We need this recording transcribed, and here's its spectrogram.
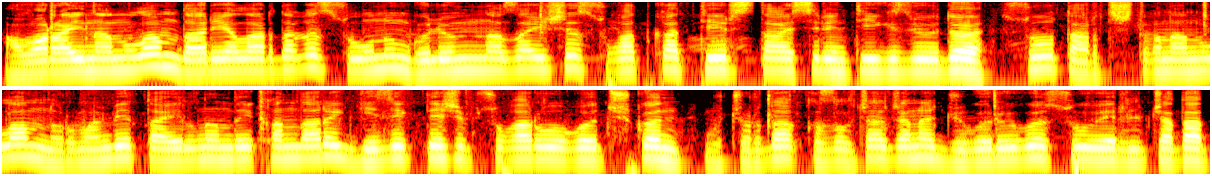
аба ырайынан улам дарыялардагы суунун көлөмүнүн азайышы сугатка терс таасирин тийгизүүдө. Суу тартыштыгынан улам нурманбет айылынын дыйкандары кезектешип сугарууга өтүшкөн. Учурда кызылча жана жүгөрүгө суу берилип жатат.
